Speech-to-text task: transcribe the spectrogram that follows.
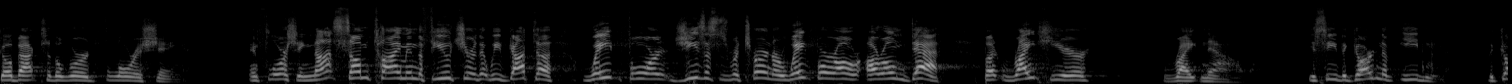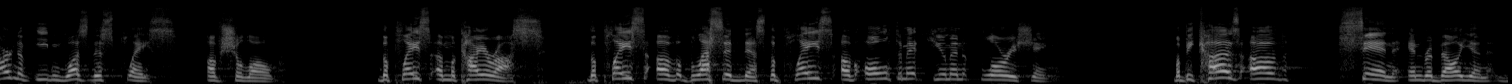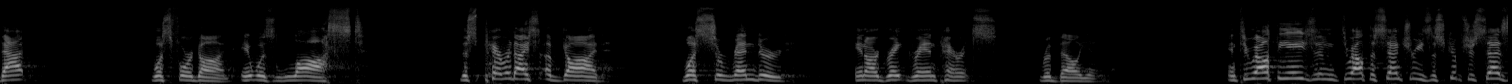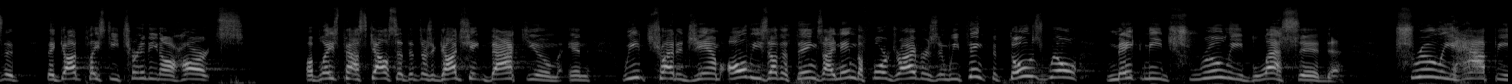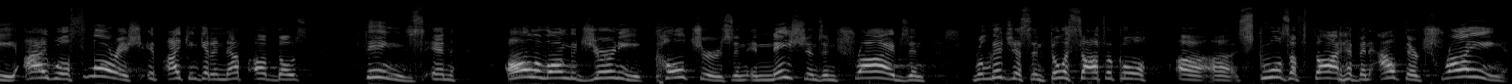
go back to the word flourishing. And flourishing, not sometime in the future that we've got to wait for Jesus' return or wait for our, our own death, but right here, right now. You see, the Garden of Eden the Garden of Eden was this place of shalom, the place of Makarios, the place of blessedness, the place of ultimate human flourishing. But because of sin and rebellion, that was foregone, it was lost. This paradise of God was surrendered in our great grandparents' rebellion. And throughout the ages and throughout the centuries, the scripture says that, that God placed eternity in our hearts. Uh, Blaise Pascal said that there's a God shaped vacuum, and we try to jam all these other things. I named the four drivers, and we think that those will make me truly blessed, truly happy. I will flourish if I can get enough of those things. And all along the journey, cultures and, and nations and tribes and religious and philosophical uh, uh, schools of thought have been out there trying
